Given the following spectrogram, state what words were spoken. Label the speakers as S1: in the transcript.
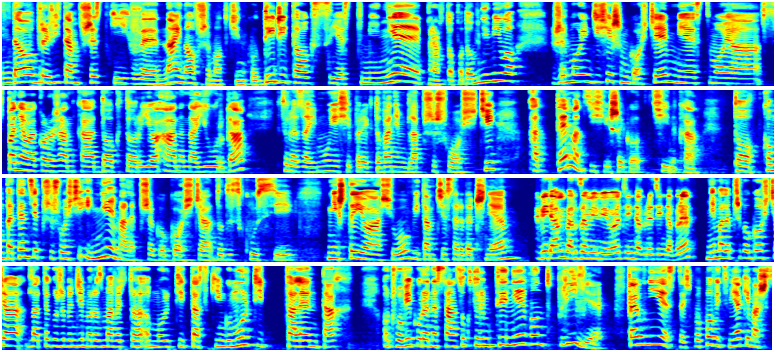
S1: Dzień dobry, witam wszystkich w najnowszym odcinku Digitalks. Jest mi nieprawdopodobnie miło, że moim dzisiejszym gościem jest moja wspaniała koleżanka dr Joanna Jurga, która zajmuje się projektowaniem dla przyszłości, a temat dzisiejszego odcinka to kompetencje przyszłości i nie ma lepszego gościa do dyskusji niż ty, Joasiu. Witam cię serdecznie.
S2: Witam, bardzo mi miło. Dzień dobry, dzień dobry.
S1: Nie ma lepszego gościa, dlatego że będziemy rozmawiać trochę o multitaskingu, multitalentach, o człowieku renesansu, którym ty niewątpliwie w pełni jesteś, bo powiedz mi, jakie masz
